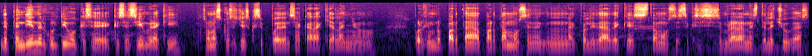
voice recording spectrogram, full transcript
Dependiendo del cultivo que se, que se siembre aquí, son las cosechas que se pueden sacar aquí al año. ¿no? Por ejemplo, parta, partamos en, la actualidad de que estamos, desde que si se sembraran este lechugas,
